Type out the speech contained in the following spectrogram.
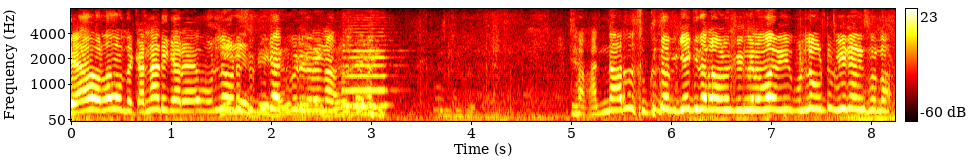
தேவையில்லாத அந்த கண்ணாடிக்காரன் உள்ள விட்டு சுக்கு காப்பி கொடுக்குறேன்னா அன்னாரது சுக்கு காப்பி கேக்குதாடா உனக்குங்கிற மாதிரி உள்ள விட்டு வீடு எனக்கு சொன்னான்.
